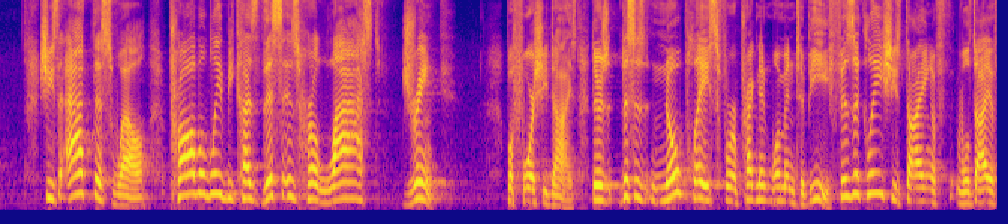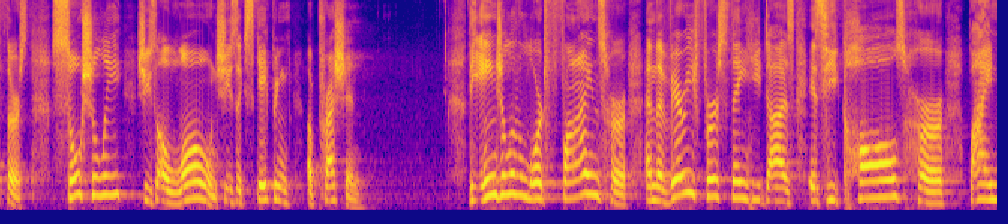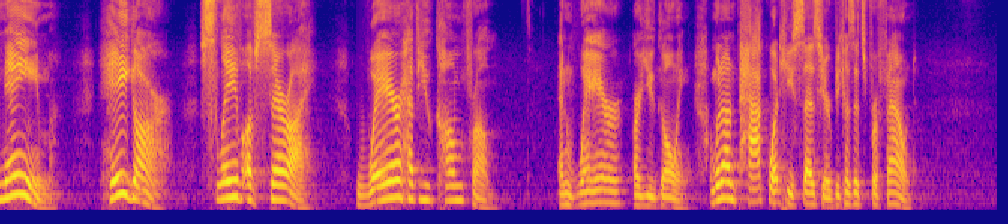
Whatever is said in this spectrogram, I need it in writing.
She's at this well probably because this is her last drink before she dies. There's, this is no place for a pregnant woman to be. Physically, she's dying of, will die of thirst. Socially, she's alone. She's escaping oppression. The angel of the Lord finds her, and the very first thing he does is he calls her by name Hagar, slave of Sarai. Where have you come from? And where are you going? I'm going to unpack what he says here because it's profound.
